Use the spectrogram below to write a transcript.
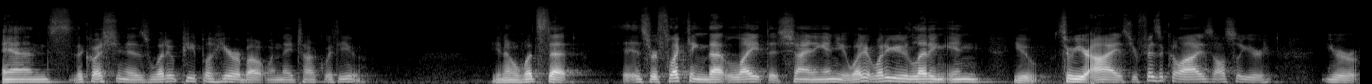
And the question is, what do people hear about when they talk with you? You know, what's that? It's reflecting that light that's shining in you. What, what are you letting in you through your eyes, your physical eyes, also your, your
